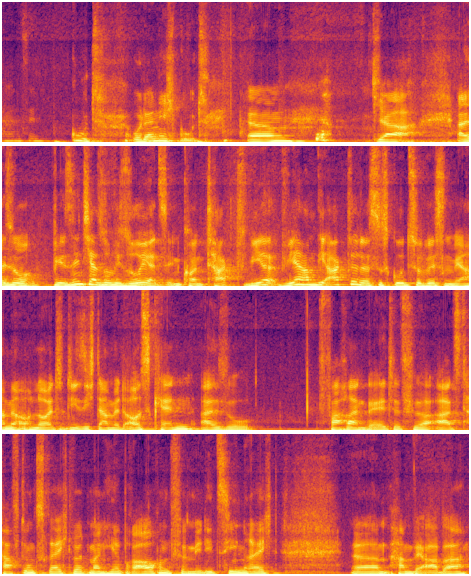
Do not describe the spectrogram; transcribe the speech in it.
Wahnsinn. Gut oder nicht gut? Ähm, Ja. ja, also wir sind ja sowieso jetzt in Kontakt. Wir, wir haben die Akte, das ist gut zu wissen. Wir haben ja auch Leute, die sich damit auskennen. Also Fachanwälte für Arzthaftungsrecht wird man hier brauchen, für Medizinrecht ähm, haben wir aber.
